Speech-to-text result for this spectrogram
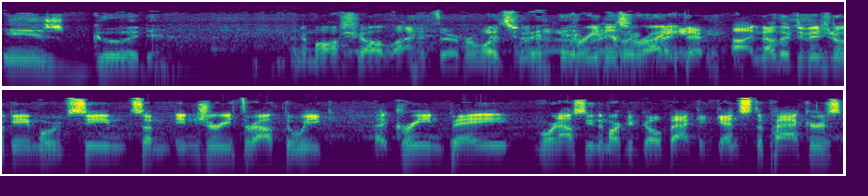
is good. an Amal Shah line if there ever was That's one. right. though. Reed is right. there. Uh, another divisional game where we've seen some injury throughout the week. At Green Bay, we're now seeing the market go back against the Packers.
